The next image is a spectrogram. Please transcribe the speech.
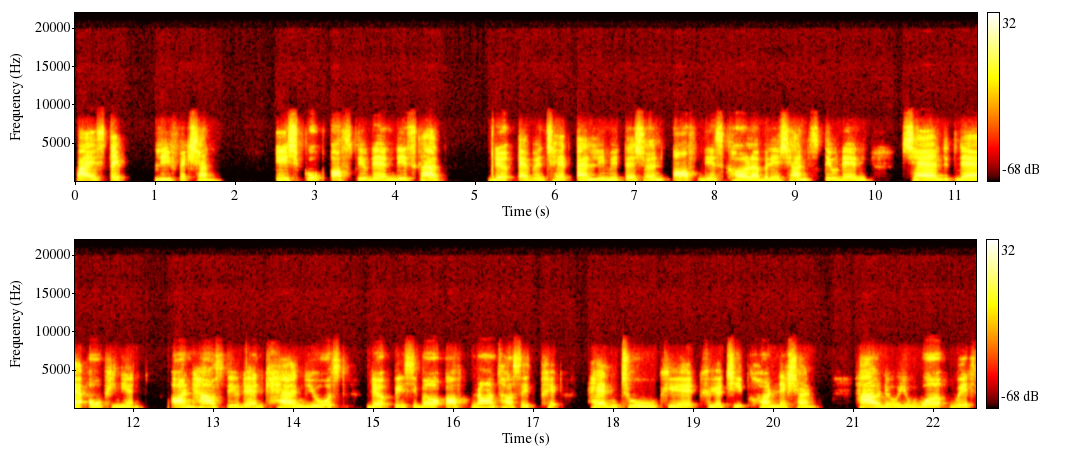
five step reflection. Each group of students discuss the advantage and limitation of this collaboration. Students shared their opinion on how students can use the principle of non-toxic pe- pen to create creative connection. How do you work with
